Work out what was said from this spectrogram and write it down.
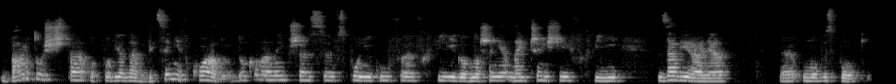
Wartość ta odpowiada wycenie wkładu dokonanej przez wspólników w chwili jego wnoszenia, najczęściej w chwili zawierania e, umowy spółki.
